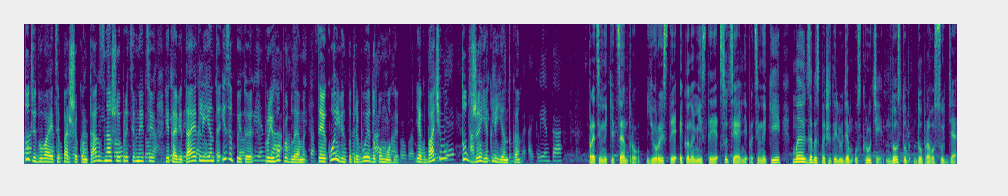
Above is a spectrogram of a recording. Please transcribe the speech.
Тут відбувається перший контакт з нашою працівницею, яка вітає клієнта і запитує про його проблеми та якої він потребує допомоги. Як бачимо, тут вже є клієнтка. Працівники центру, юристи, економісти, соціальні працівники мають забезпечити людям у скруті доступ до правосуддя.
